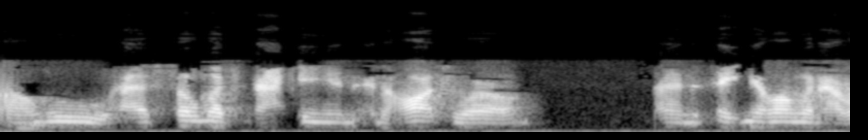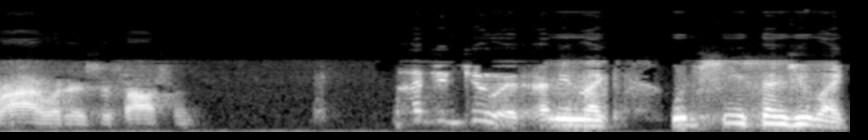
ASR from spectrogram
um, who has so much backing in, in the arts world, and to take me along on that ride with her is just awesome. How'd you do it? I mean, like, would she send you like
